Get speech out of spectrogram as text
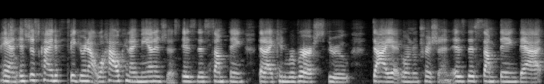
And it's just kind of figuring out, well, how can I manage this? Is this something that I can reverse through diet or nutrition? Is this something that,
